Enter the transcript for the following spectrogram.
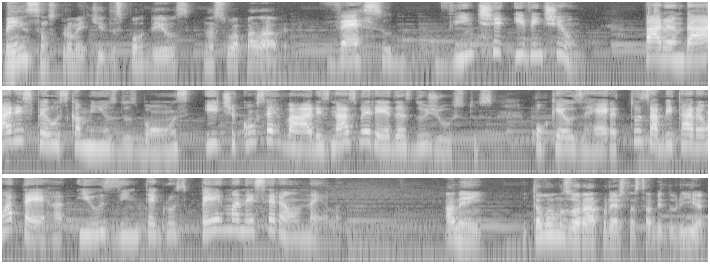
bênçãos prometidas por Deus na sua palavra. Verso 20 e 21 para andares pelos caminhos dos bons e te conservares nas veredas dos justos, porque os retos habitarão a terra e os íntegros permanecerão nela. Amém. Então vamos orar por esta sabedoria.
